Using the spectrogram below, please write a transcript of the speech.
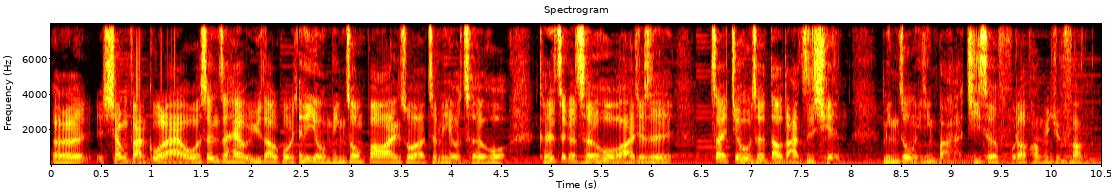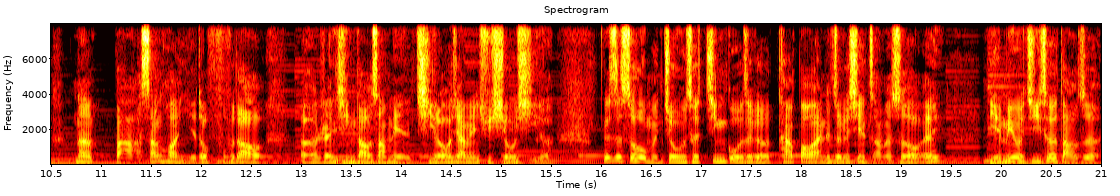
而相反过来，我甚至还有遇到过，诶，有民众报案说啊，这边有车祸，可是这个车祸啊，就是。在救护车到达之前，民众已经把机车扶到旁边去放，那把伤患也都扶到呃人行道上面，骑楼下面去休息了。那这时候我们救护车经过这个他报案的这个现场的时候，哎，也没有机车倒着，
